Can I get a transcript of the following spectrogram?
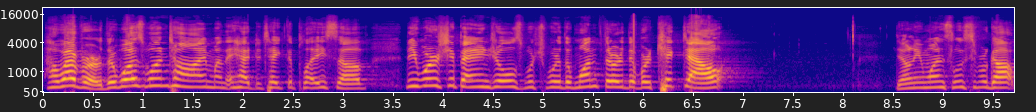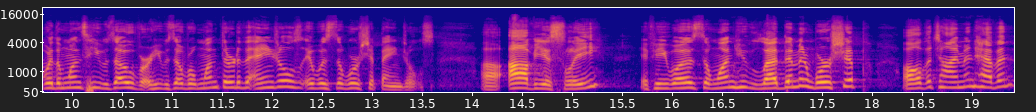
However, there was one time when they had to take the place of the worship angels, which were the one third that were kicked out. The only ones Lucifer got were the ones he was over. He was over one third of the angels, it was the worship angels. Uh, obviously, if he was the one who led them in worship all the time in heaven,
